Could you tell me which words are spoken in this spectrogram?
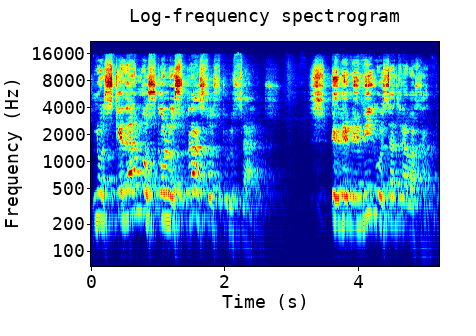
nos quedamos con los brazos cruzados, el enemigo está trabajando.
